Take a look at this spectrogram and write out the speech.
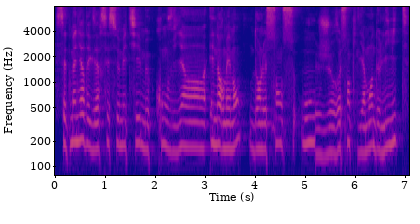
Cette manière d'exercer ce métier me convient énormément dans le sens où je ressens qu'il y a moins de limites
